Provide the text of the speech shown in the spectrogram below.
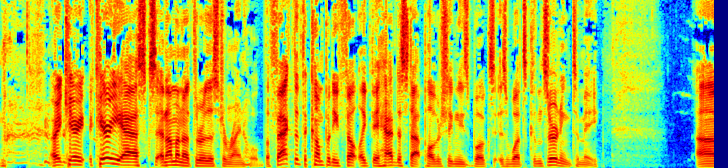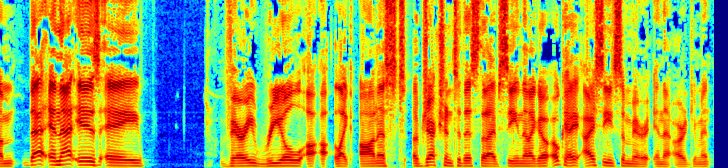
All right, Carrie, Carrie asks, and I'm going to throw this to Reinhold. The fact that the company felt like they had to stop publishing these books is what's concerning to me. Um, that and that is a very real, uh, uh, like honest objection to this that I've seen. That I go, okay, I see some merit in that argument.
